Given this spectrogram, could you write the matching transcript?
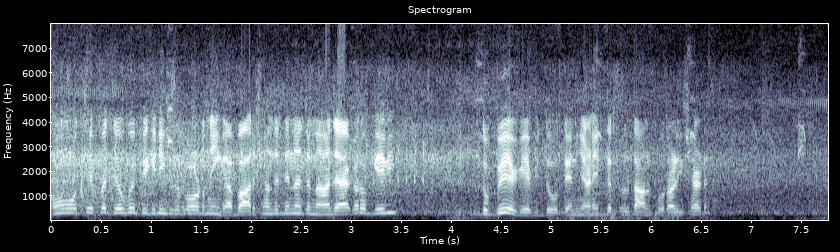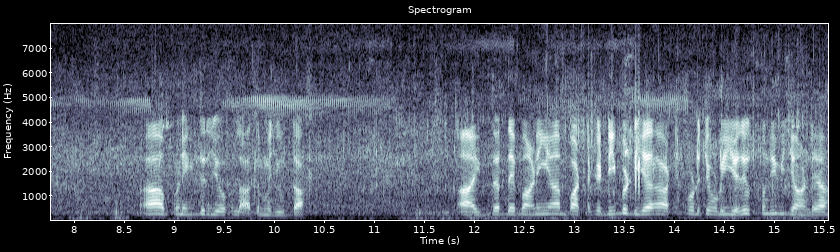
ਉਹ ਉੱਥੇ ਭੱਜੋ, ਕੋਈ ਪਿਕਨਿਕ ਸਪੌਟ ਨਹੀਂਗਾ ਬਾਰਿਸ਼ਾਂ ਦੇ ਦਿਨਾਂ 'ਚ ਨਾ ਜਾਇਆ ਕਰੋ, ਅੱਗੇ ਵੀ ਡੁੱਬੇ ਹੈਗੇ ਵੀ ਦੋ ਤਿੰਨ ਜਾਣੇ ਇੱਧਰ ਸੁਲਤਾਨਪੁਰ ਵਾਲੀ ਸਾਈਡ ਆ ਆਪਣੇ ਇੱਧਰ ਜੋ ਹਾਲਾਤ ਮੌਜੂਦਾ। ਆ ਇੱਧਰ ਦੇ ਪਾਣੀ, ਆ ਬੱਟ ਕਿੱਡੀ ਵੱਡੀ ਆ 8 ਫੁੱਟ ਚੌੜੀ ਇਹਦੇ ਉੱਤੋਂ ਦੀ ਵੀ ਜਾਣ ਡਿਆ।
